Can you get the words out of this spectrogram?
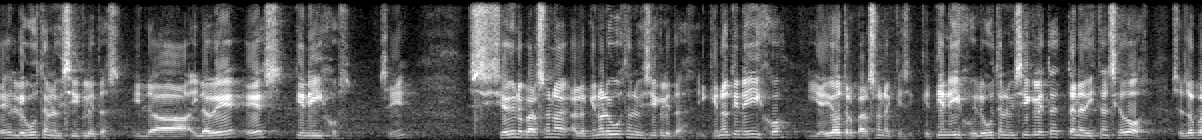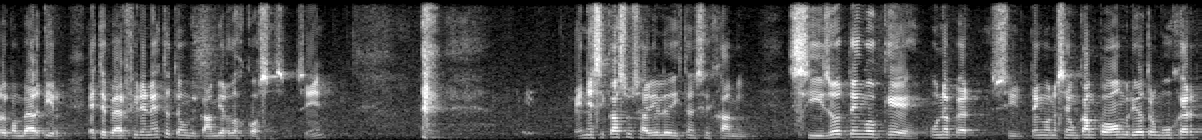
es le gustan las bicicletas, y la, y la B es tiene hijos, ¿sí? si hay una persona a la que no le gustan las bicicletas y que no tiene hijos, y hay otra persona que, tiene hijos y le gustan las bicicletas, están a distancia 2. O sea, yo para convertir este perfil en este tengo que cambiar dos cosas. ¿sí? en ese caso usaría la distancia de Hamming. Si yo tengo que, una si tengo, no sé, un campo hombre y otro mujer,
